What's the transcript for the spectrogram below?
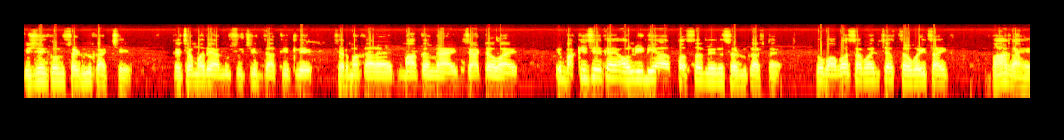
विशेष करून शेड्यूल कास्टचे त्याच्यामध्ये अनुसूचित जातीतले चर्मकार आहेत मातंग आहेत जाटव आहेत हे बाकीचे काय ऑल इंडिया पसरलेले शेड्यूल कास्ट आहे तो बाबासाहेबांच्या चवळीचा एक भाग आहे.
